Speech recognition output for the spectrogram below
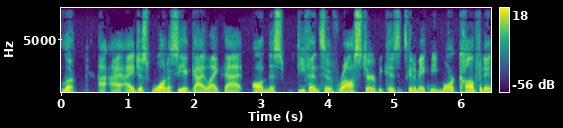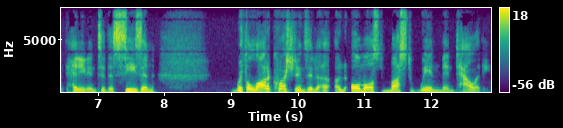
look, I, I just want to see a guy like that on this defensive roster because it's going to make me more confident heading into this season with a lot of questions and a, an almost must win mentality.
